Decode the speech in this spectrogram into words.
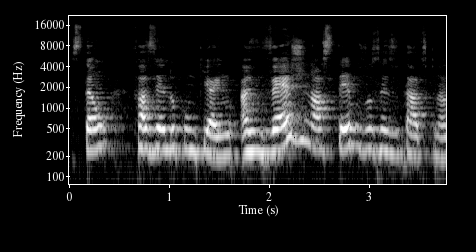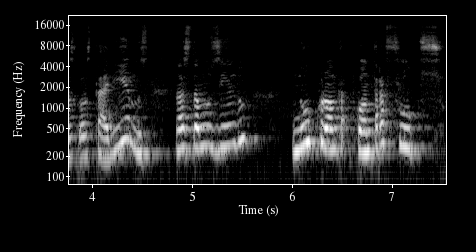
Estão fazendo com que, ao invés de nós termos os resultados que nós gostaríamos, nós estamos indo no contrafluxo.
